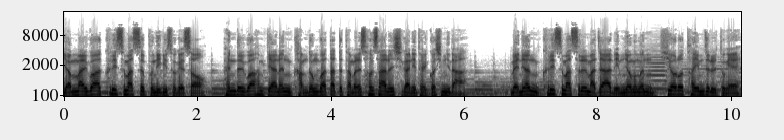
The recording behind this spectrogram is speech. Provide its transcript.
연말과 크리스마스 분위기 속에서 팬들과 함께하는 감동과 따뜻함을 선사하는 시간이 될 것입니다. 매년 크리스마스를 맞아 림영웅은 히어로 타임즈를 통해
